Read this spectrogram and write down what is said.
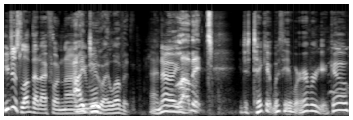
You just love that iPhone 9. I You do. will- I love it. I know. You, Love it. You just take it with you wherever you go.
